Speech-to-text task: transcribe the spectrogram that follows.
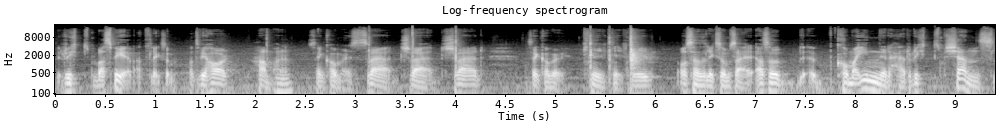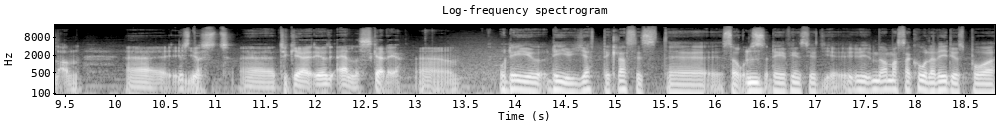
rytmbaserat. Liksom. Att vi har hammaren, Mm. sen kommer svärd, svärd, svärd, sen kommer kniv, kniv, kniv. Och sen liksom så här, alltså komma in i den här rytmkänslan. Eh, Just just, eh, tycker jag, jag älskar det. Eh, Och det är ju, det är ju jätteklassiskt eh, Souls. Mm. Det finns ju ett- en massa coola videos på,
